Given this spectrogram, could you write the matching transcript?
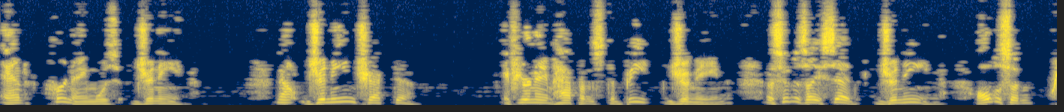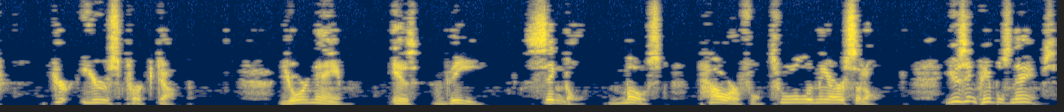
and her name was Janine. Now, Janine checked in. If your name happens to be Janine, as soon as I said Janine, all of a sudden, your ears perked up. Your name is the single most powerful tool in the arsenal. Using people's names.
